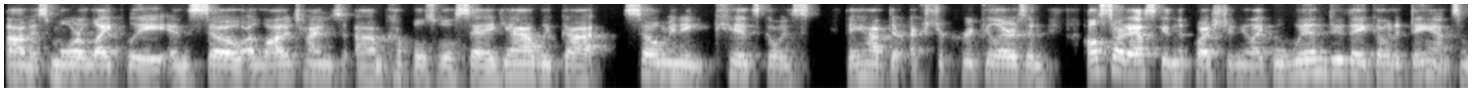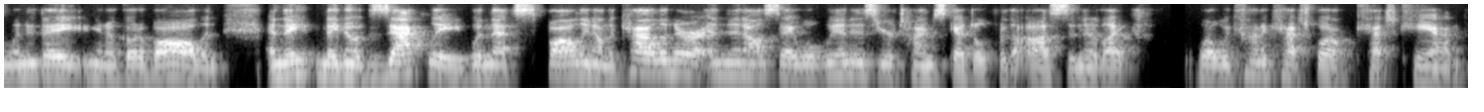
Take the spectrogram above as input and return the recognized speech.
um, it's more likely. And so a lot of times um, couples will say, yeah, we've got so many kids going, they have their extracurriculars. And I'll start asking the question, you're like, well, when do they go to dance? And when do they, you know, go to ball? And and they they know exactly when that's falling on the calendar. And then I'll say, well, when is your time scheduled for the us? And they're like, well, we kind of catch well, catch can.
